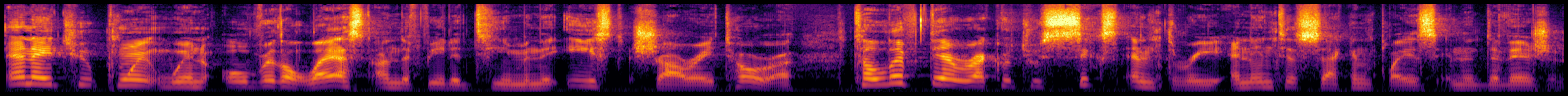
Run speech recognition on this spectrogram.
and a two-point win over the last undefeated team in the East, Shaarei Torah, to lift their record to 6 and 3 and into second place in the division.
